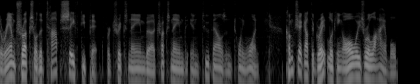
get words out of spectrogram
The Ram trucks are the top safety pick for trucks named uh, trucks named in 2021. Come check out the great-looking, always reliable,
